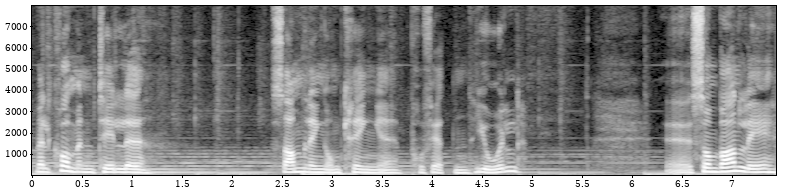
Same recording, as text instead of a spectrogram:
Velkommen til eh, samling omkring eh, profeten Joel. Eh, som vanlig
